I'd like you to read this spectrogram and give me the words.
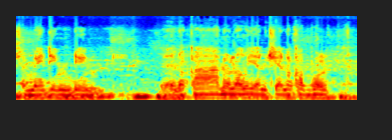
sa may dingding. Eh, naka, ano lang yan siya, naka-bolt.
